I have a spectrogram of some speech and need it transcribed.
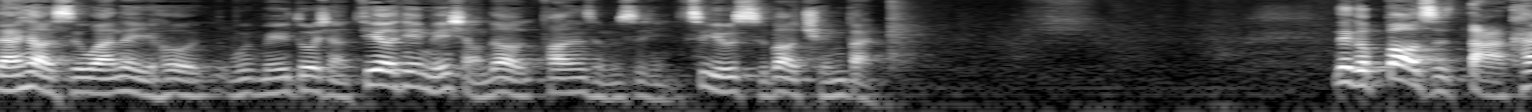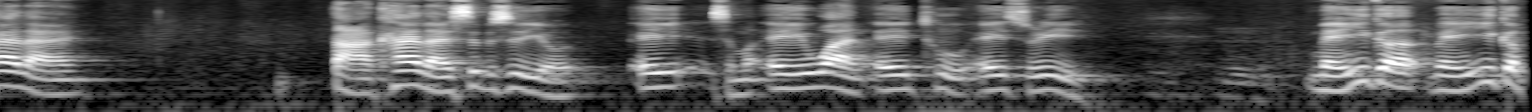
两小时完了以后，我没多想，第二天没想到发生什么事情，《自由时报》全版，那个报纸打开来，打开来是不是有 A 什么 A one、A two、A three？每一个每一个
